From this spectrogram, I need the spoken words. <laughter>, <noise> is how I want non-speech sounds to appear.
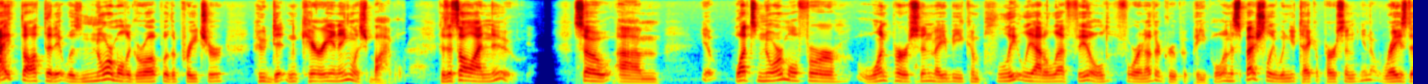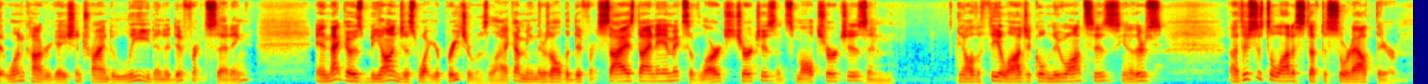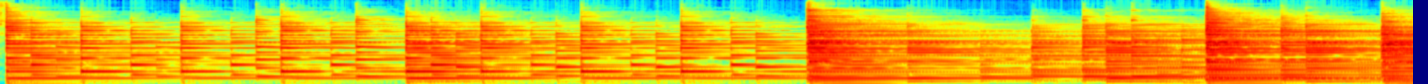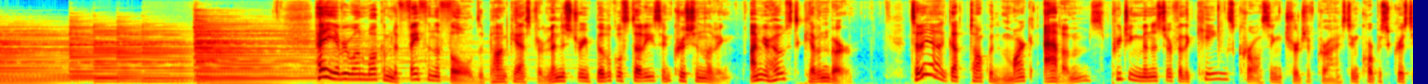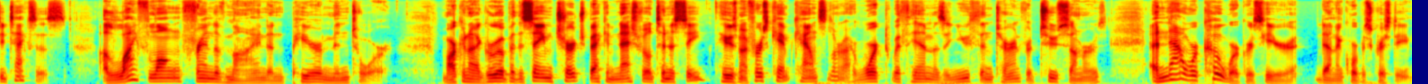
I thought that it was normal to grow up with a preacher who didn't carry an English Bible because that's all I knew. So, um, you know, what's normal for one person may be completely out of left field for another group of people, and especially when you take a person, you know, raised at one congregation trying to lead in a different setting. And that goes beyond just what your preacher was like. I mean, there's all the different size dynamics of large churches and small churches, and you know all the theological nuances. You know, there's uh, there's just a lot of stuff to sort out there. Hey everyone, welcome to Faith in the Folds, a podcast for ministry, biblical studies, and Christian living. I'm your host, Kevin Burr. Today I got to talk with Mark Adams, preaching minister for the King's Crossing Church of Christ in Corpus Christi, Texas, a lifelong friend of mine and peer mentor. Mark and I grew up at the same church back in Nashville, Tennessee. He was my first camp counselor. I worked with him as a youth intern for two summers, and now we're co workers here down in Corpus Christi.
